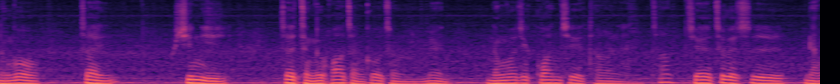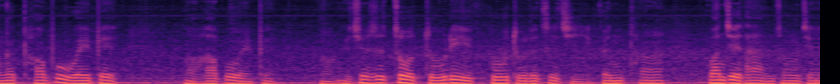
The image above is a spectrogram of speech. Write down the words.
能够在心里，在整个发展过程里面，能够去关切他人，他觉得这个是两个毫不违背。哦，毫不违背，哦，也就是做独立孤独的自己，跟他关切他人中间，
